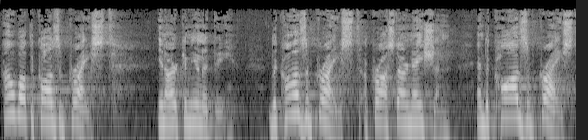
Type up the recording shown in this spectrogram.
How about the cause of Christ in our community? The cause of Christ across our nation and the cause of Christ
